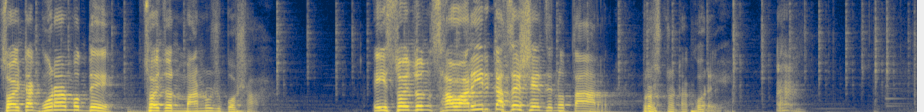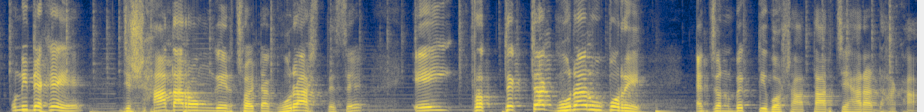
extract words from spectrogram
ছয়টা ঘোড়ার মধ্যে ছয়জন মানুষ বসা। এই ছয়জন সাওয়ারির কাছে সে যেন তার প্রশ্নটা করে। উনি দেখে যে সাদা রঙের ছয়টা ঘোড়া আসতেছে। এই প্রত্যেকটা ঘোড়ার উপরে একজন ব্যক্তি বসা, তার চেহারা ঢাকা।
